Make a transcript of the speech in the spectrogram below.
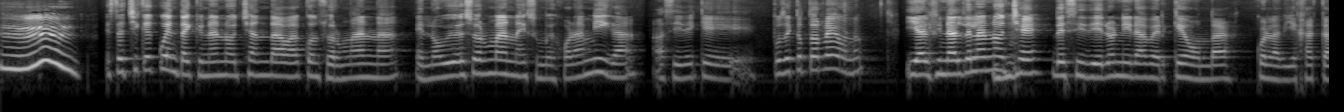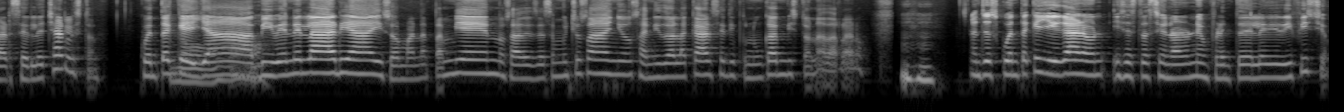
Uh. Esta chica cuenta que una noche andaba con su hermana, el novio de su hermana y su mejor amiga, así de que, pues de cotorreo, ¿no? Y al final de la noche decidieron ir a ver qué onda con la vieja cárcel de Charleston. Cuenta que ella vive en el área y su hermana también, o sea, desde hace muchos años han ido a la cárcel y pues nunca han visto nada raro. Entonces cuenta que llegaron y se estacionaron enfrente del edificio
